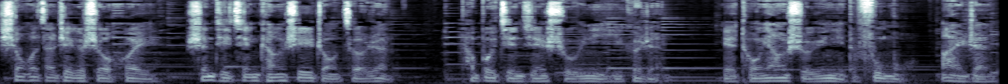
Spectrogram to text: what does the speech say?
生活在这个社会，身体健康是一种责任，它不仅仅属于你一个人，也同样属于你的父母、爱人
